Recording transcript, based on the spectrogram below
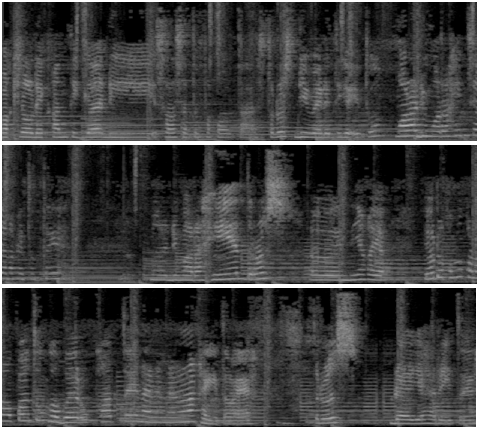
Wakil dekan 3 di salah satu fakultas. Terus di WD 3 itu malah dimarahin si anak itu teh malah dimarahin terus uh, intinya kayak ya udah kamu kenapa tuh nggak bayar UKT nana nana kayak gitu lah ya. Terus udah aja hari itu ya.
